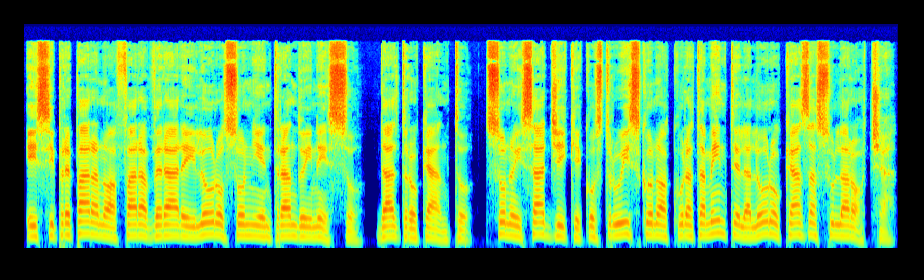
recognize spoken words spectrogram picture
e si preparano a far avverare i loro sogni entrando in esso, d'altro canto, sono i saggi che costruiscono accuratamente la loro casa sulla roccia.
